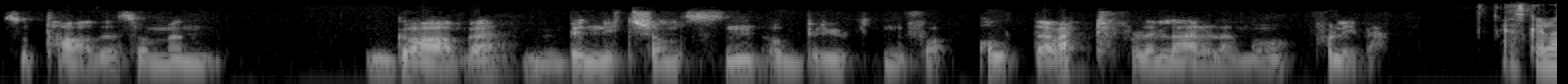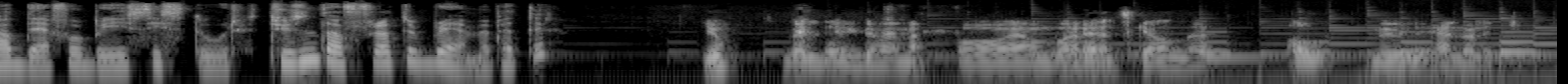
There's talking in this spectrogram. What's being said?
så ta det som en gave. Benytt sjansen og bruk den for alt det er verdt, for det lærer deg noe for livet. Jeg skal la det forbli siste ord. Tusen takk for at du ble med, Petter. Jo, veldig hyggelig å være med. Og jeg må bare ønske alle all mulig hell og lykke.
